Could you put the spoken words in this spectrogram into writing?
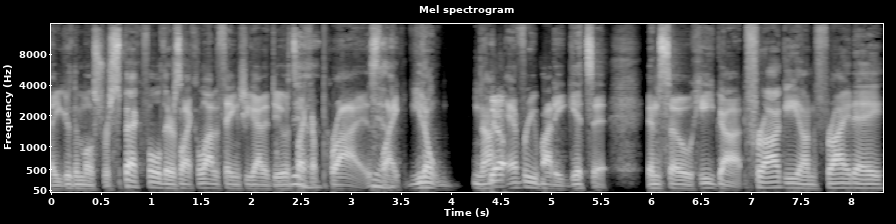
you're the most respectful. There's like a lot of things you got to do. It's like a prize. Yeah. Like you don't. Not Yep. everybody gets it. And so he got Froggy on Friday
